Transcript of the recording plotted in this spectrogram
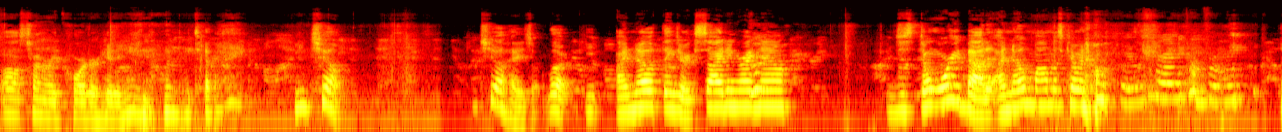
Oh, I was trying to record her hitting. you chill. You chill, Hazel. Look, you, I know things are exciting right now. Just don't worry about it. I know Mama's coming home. He's trying to comfort me.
